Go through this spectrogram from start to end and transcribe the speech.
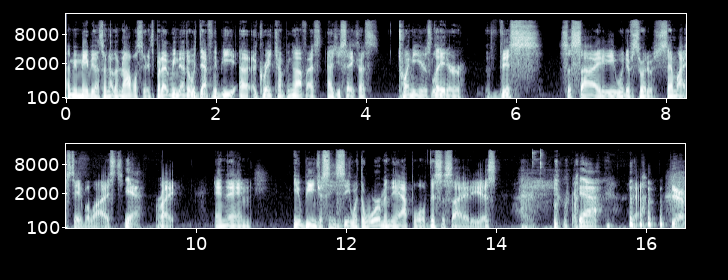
I mean maybe that's another novel series but i mean that would definitely be a, a great jumping off as as you say because 20 years later this society would have sort of semi-stabilized. Yeah. right? And then it would be interesting to see what the worm in the apple of this society is. Yeah. yeah Yeah.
